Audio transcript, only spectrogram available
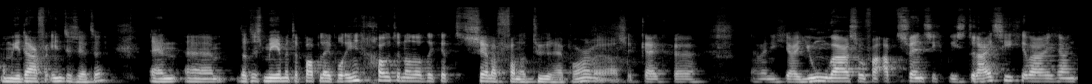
Om je daarvoor in te zetten. En ehm, dat is meer met de paplepel ingegoten dan dat ik het zelf van natuur heb hoor. Als ik kijk, wenn ich ja jung war, so ab 20 bis 30, war ich ein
